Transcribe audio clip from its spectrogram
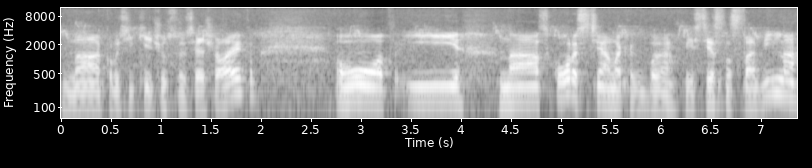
на крутике чувствовать себя человеком. Вот, и на скорости она как бы, естественно, стабильна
